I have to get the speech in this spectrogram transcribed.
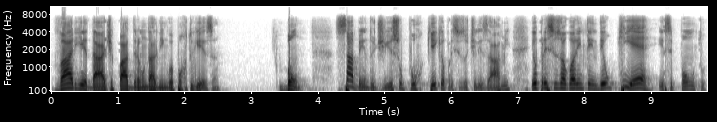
variedade padrão da língua portuguesa. Bom, Sabendo disso, por que, que eu preciso utilizar-me, eu preciso agora entender o que é esse ponto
